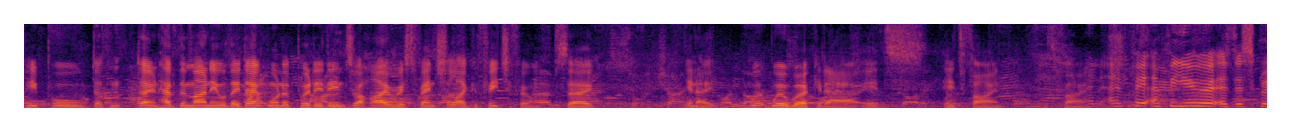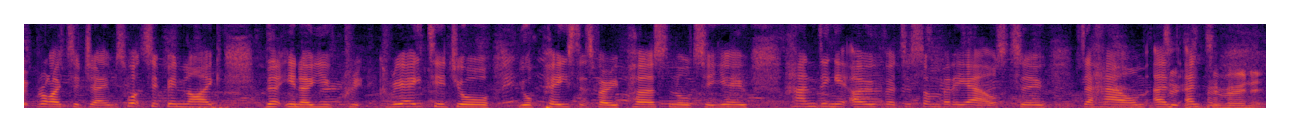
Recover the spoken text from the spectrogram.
people doesn't, don't have the money or they don't want to put it into a high risk venture like a feature film. So, you know, we'll, we'll work it out. It's, it's fine. It's fine. And for, and for you as a script writer, James, what's it been like that you know you've cre- created your, your piece that's very personal to you, handing it over to somebody else to, to helm and To- and to ruin it.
